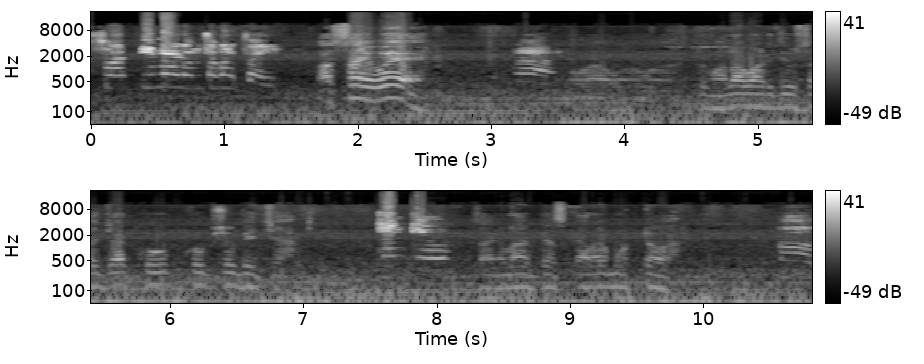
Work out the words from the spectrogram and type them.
स्वाती मॅडमचा भाचा आहे. असं आहे वय. तुम्हाला वाढदिवसाच्या खूप खूप शुभेच्छा. थँक्यू चांगला अभ्यास करा मोठा व्हा. हो.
